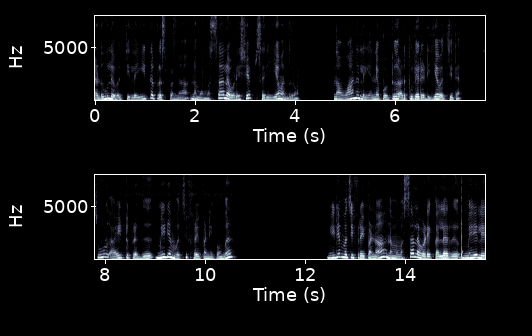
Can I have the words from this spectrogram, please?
நடுவில் வச்சு லைட்டாக ப்ரெஸ் பண்ணால் நம்ம மசாலா வடை ஷேப் சரியாக வந்துடும் நான் வானலில் எண்ணெய் போட்டு அடுப்பில் ரெடியாக வச்சுட்டேன். சூடு ஆயிட்டு பிறகு மீடியம் வச்சு ஃப்ரை பண்ணிக்கோங்க. மீடியம் வச்சு ஃப்ரை பண்ணால் நம்ம மசாலா வடை கலரு மேலே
